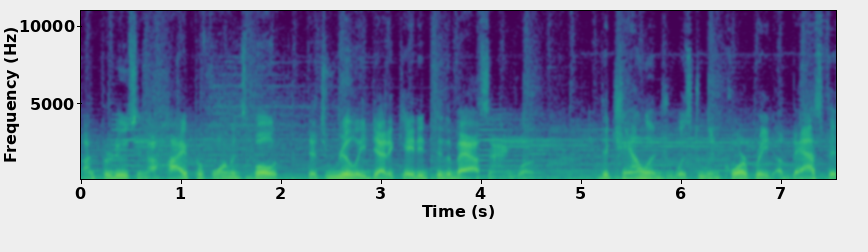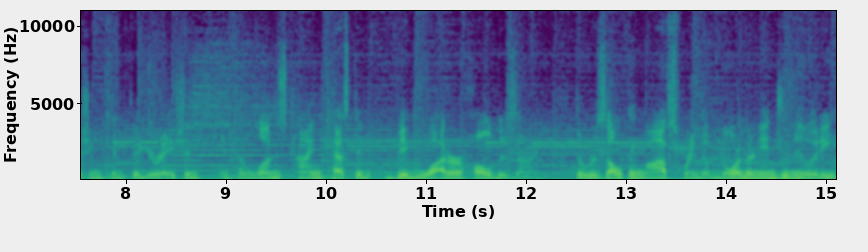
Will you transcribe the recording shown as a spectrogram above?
on producing a high-performance boat that's really dedicated to the bass angler. The challenge was to incorporate a bass fishing configuration into Lund's time-tested big water hull design. The resulting offspring of northern ingenuity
